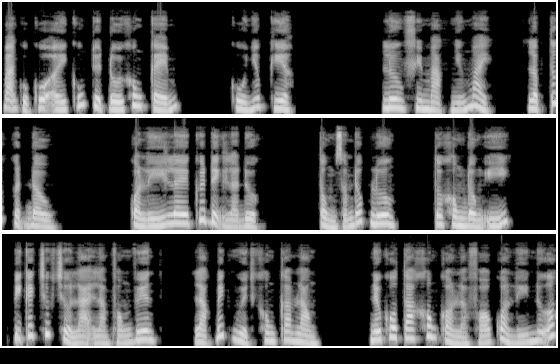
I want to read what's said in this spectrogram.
bạn của cô ấy cũng tuyệt đối không kém. Cô nhóc kia. Lương Phi Mạc nhướng mày, lập tức gật đầu. Quản lý Lê quyết định là được. Tổng Giám đốc Lương, tôi không đồng ý. Bị cách chức trở lại làm phóng viên, Lạc Bích Nguyệt không cam lòng. Nếu cô ta không còn là phó quản lý nữa,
